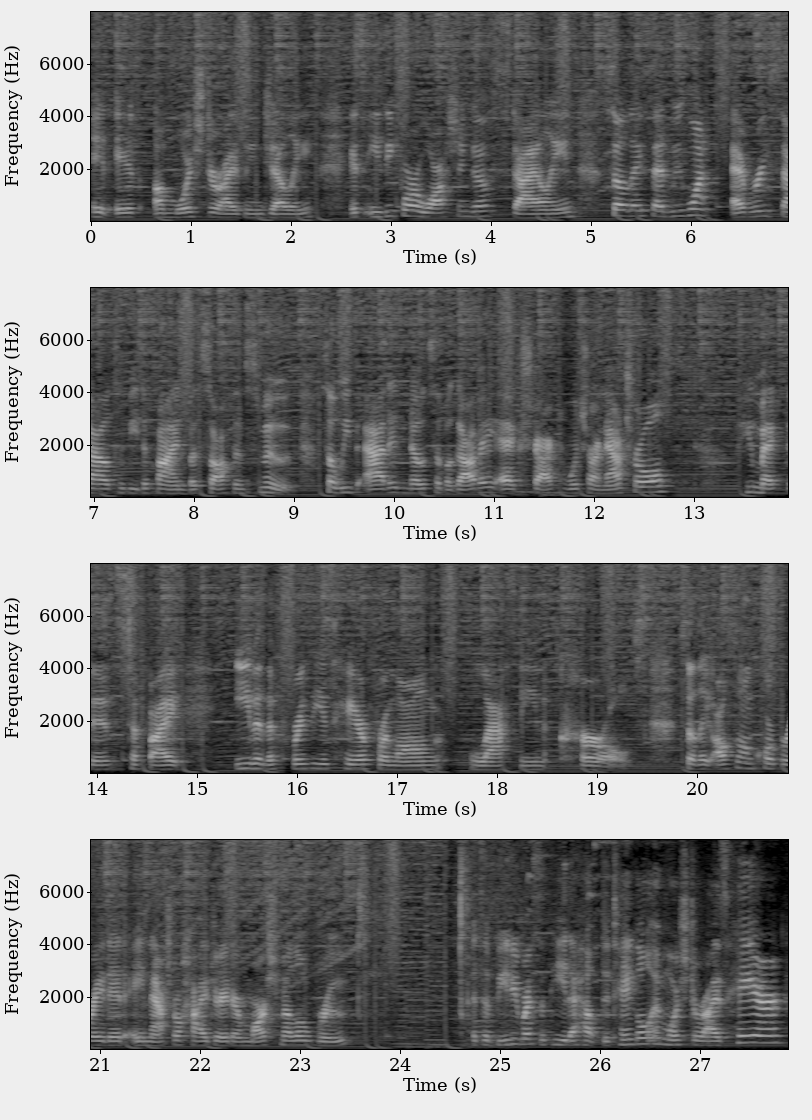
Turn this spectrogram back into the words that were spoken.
It is a moisturizing jelly. It's easy for a wash and go styling. So they said we want every style to be defined but soft and smooth. So we've added notes of agave extract which are natural humectants to fight even the frizziest hair for long lasting curls. So they also incorporated a natural hydrator marshmallow root. It's a beauty recipe to help detangle and moisturize hair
